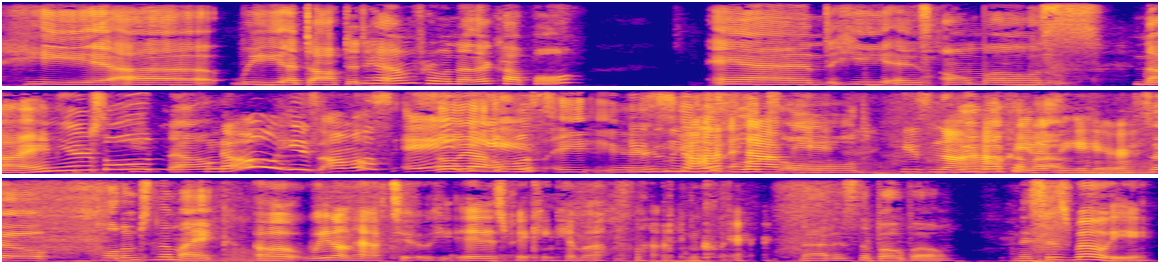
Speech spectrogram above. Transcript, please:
He uh we adopted him from another couple and he is almost nine years old now. No, he's almost eight. Oh yeah, almost eight years. He's he not just looks happy. old. He's not We happy to up. be here. So hold him to the mic. Oh, we don't have to. He- It is picking him up loud and clear. That is the Bobo. This is Bowie.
